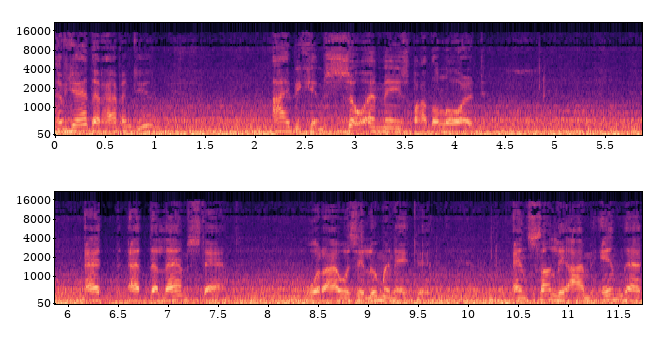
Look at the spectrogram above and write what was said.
Have you had that happen to you? I became so amazed by the Lord at, the lampstand where I was illuminated. And suddenly I'm in that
